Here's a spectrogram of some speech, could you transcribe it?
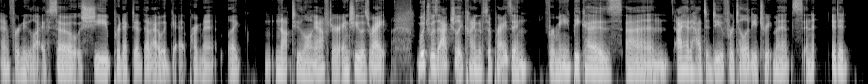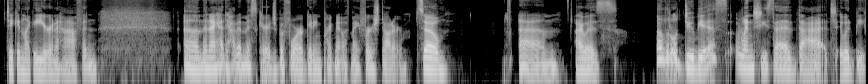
and for new life." So she predicted that I would get pregnant like not too long after. And she was right, which was actually kind of surprising for me because um, I had had to do fertility treatments and it, it, had taken like a year and a half. And um, and I had had a miscarriage before getting pregnant with my first daughter. So um, I was a little dubious when she said that it would be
